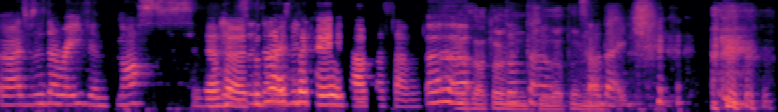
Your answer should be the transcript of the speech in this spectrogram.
as vezes da Raven. Nossa. Uhum, tudo da SBT e tal, passava. Uhum, exatamente, total. exatamente. Saudade.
